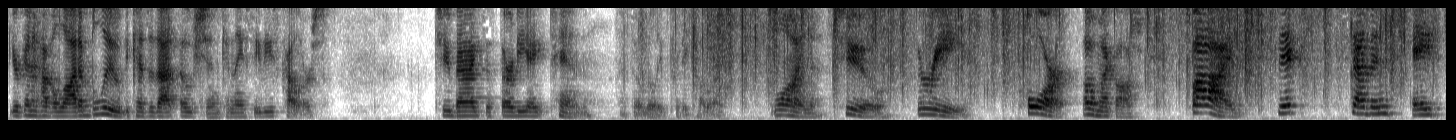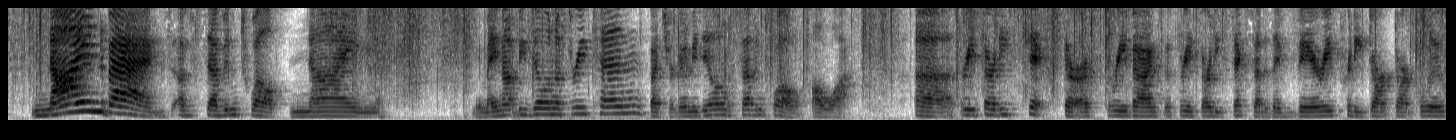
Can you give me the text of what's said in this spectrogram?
You're going to have a lot of blue because of that ocean. Can they see these colors? Two bags of 3810. That's a really pretty color. One, two, three, four. Oh my gosh. Five, six, seven, eight, nine bags of 712. Nine. You may not be dealing with 310, but you're going to be dealing with 712 a lot. Uh, 336, there are three bags of 336. That is a very pretty dark, dark blue.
